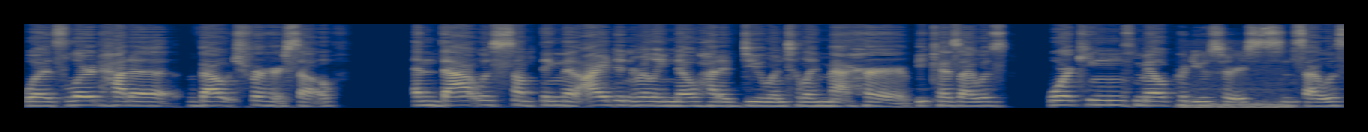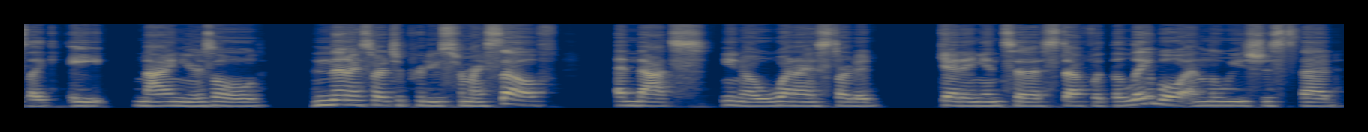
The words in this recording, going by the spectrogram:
was learn how to vouch for herself and that was something that I didn't really know how to do until I met her because I was working with male producers since I was like eight, nine years old. And then I started to produce for myself. And that's, you know, when I started getting into stuff with the label. And Louise just said,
